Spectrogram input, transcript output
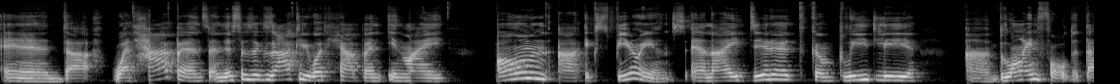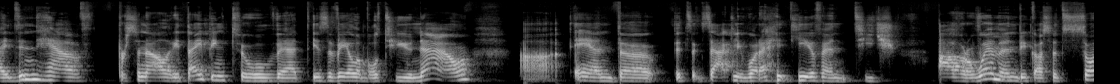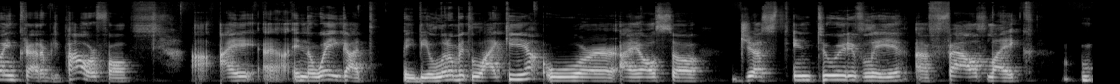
And uh, what happens, and this is exactly what happened in my own uh, experience, and I did it completely uh, blindfolded. I didn't have personality typing tool that is available to you now. Uh, and uh, it's exactly what I give and teach other women because it's so incredibly powerful. Uh, I, in a way, got maybe a little bit lucky, or I also just intuitively uh, felt like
